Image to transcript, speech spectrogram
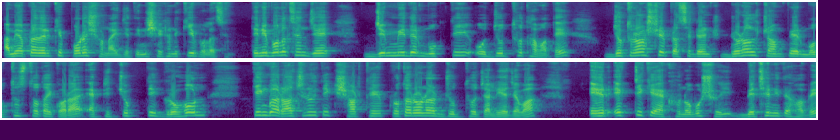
আমি আপনাদেরকে পড়ে শোনাই যে তিনি সেখানে কি বলেছেন। তিনি বলেছেন যে জিম্মিদের মুক্তি ও যুদ্ধ থামাতে যুক্তরাষ্ট্রের প্রেসিডেন্ট ডোনাল্ড ট্রাম্পের মধ্যস্থতায় করা একটি চুক্তি গ্রহণ কিংবা রাজনৈতিক স্বার্থে প্রতারণার যুদ্ধ চালিয়ে যাওয়া, এর একটিকে এখন অবশ্যই বেছে নিতে হবে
